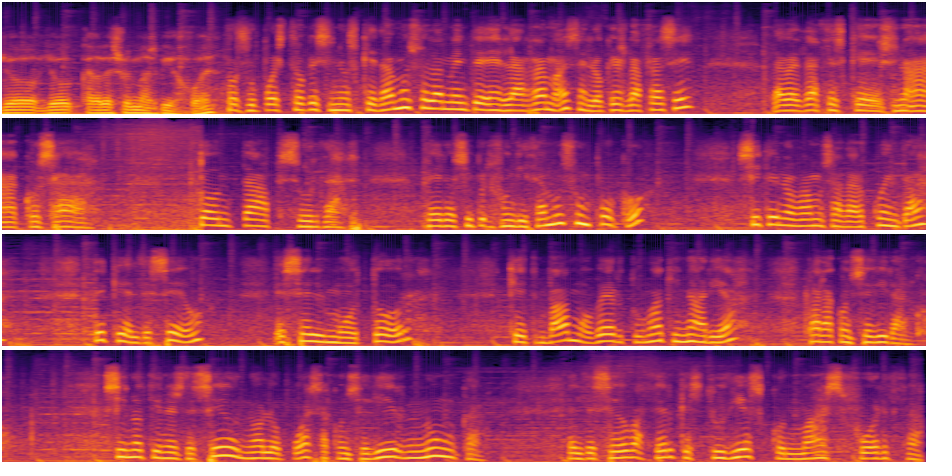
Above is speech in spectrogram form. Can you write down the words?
yo, yo cada vez soy más viejo, ¿eh? Por supuesto que si nos quedamos solamente en las ramas, en lo que es la frase, la verdad es que es una cosa tonta, absurda. Pero si profundizamos un poco, sí que nos vamos a dar cuenta de que el deseo es el motor va a mover tu maquinaria para conseguir algo. Si no tienes deseo, no lo vas a conseguir nunca. El deseo va a hacer que estudies con más fuerza,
